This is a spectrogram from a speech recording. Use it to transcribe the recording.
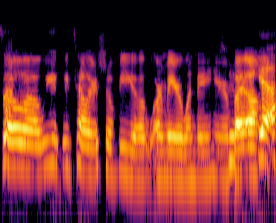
So uh, we we tell her she'll be uh, our mayor one day here, but um, Yeah.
